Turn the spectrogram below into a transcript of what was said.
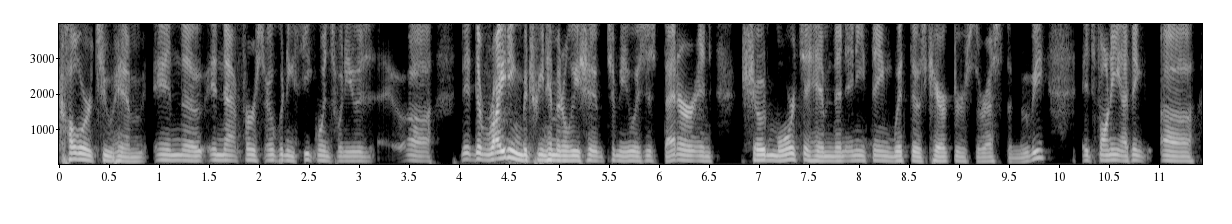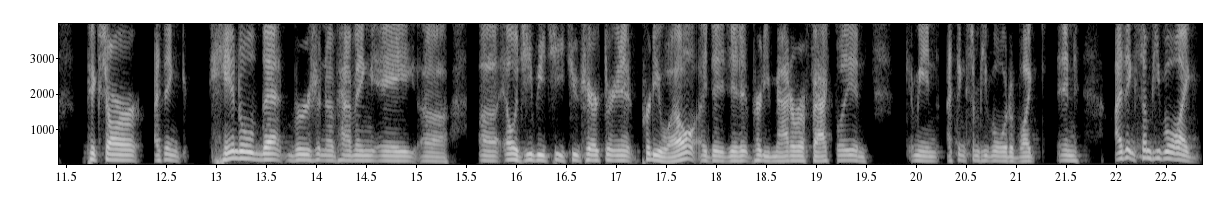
color to him in the in that first opening sequence when he was uh the, the writing between him and Alicia to me was just better and showed more to him than anything with those characters the rest of the movie. It's funny, I think uh Pixar I think handled that version of having a uh, uh LGBTQ character in it pretty well. I did, did it pretty matter of factly and I mean, I think some people would have liked and I think some people like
